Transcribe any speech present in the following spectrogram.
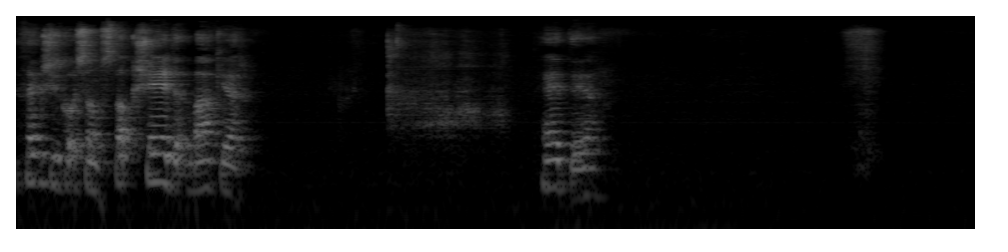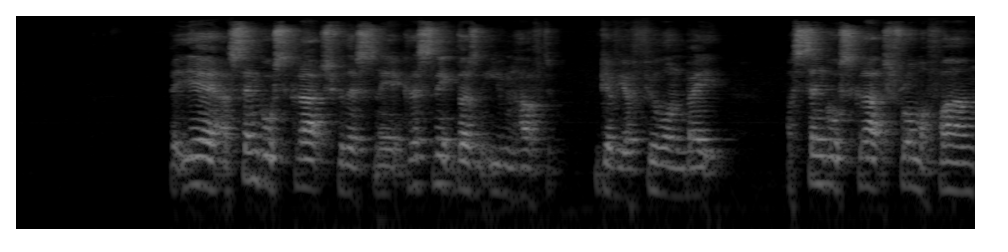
I think she's got some stuck shed at the back here. Head there. But yeah, a single scratch for this snake. This snake doesn't even have to give you a full on bite. A single scratch from a fang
